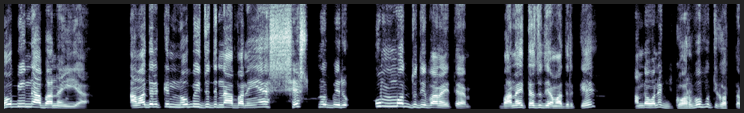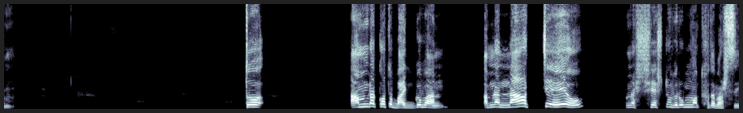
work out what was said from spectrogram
নবী না বানাইয়া, আমাদেরকে নবী যদি না বানাইয়া শেষ নবীর উম্মত যদি বানাইতাম, বানাইতে যদি আমাদেরকে আমরা অনেক গর্ভবতী করতাম। তো আমরা কত ভাগ্যবান, আমরা না চেয়েও আমরা শেষ নবীর উন্মত হতে পারছি।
